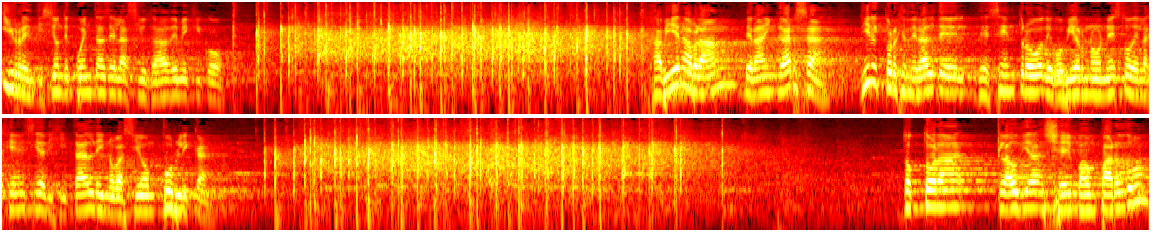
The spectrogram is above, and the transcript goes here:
y Rendición de Cuentas de la Ciudad de México. Javier Abraham Berain Garza, director general del de Centro de Gobierno Honesto de la Agencia Digital de Innovación Pública. Doctora Claudia Sheinbaum Pardo,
